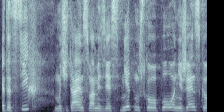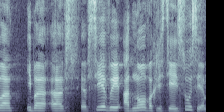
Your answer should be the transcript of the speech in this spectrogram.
Этот стих мы читаем с вами здесь, нет мужского пола, ни женского, ибо э, э, все вы одно во Христе Иисусе,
